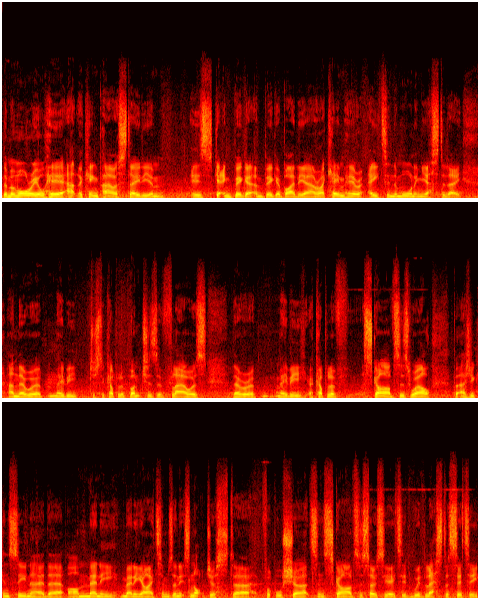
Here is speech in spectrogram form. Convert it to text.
The memorial here at the King Power Stadium is getting bigger and bigger by the hour. I came here at eight in the morning yesterday and there were maybe just a couple of bunches of flowers. There were maybe a couple of scarves as well. But as you can see now, there are many, many items. And it's not just uh, football shirts and scarves associated with Leicester City.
